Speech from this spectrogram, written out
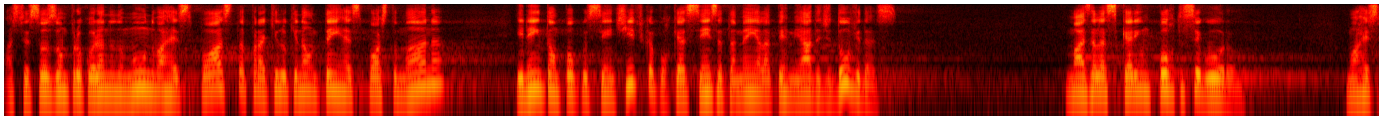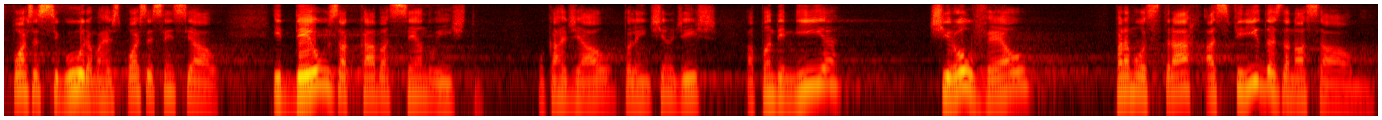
As pessoas vão procurando no mundo uma resposta para aquilo que não tem resposta humana e nem tampouco científica, porque a ciência também ela é permeada de dúvidas, mas elas querem um porto seguro, uma resposta segura, uma resposta essencial. E Deus acaba sendo isto. O cardeal Tolentino diz: a pandemia tirou o véu para mostrar as feridas da nossa alma.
